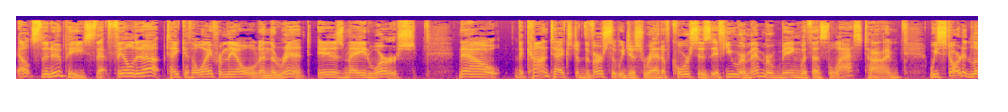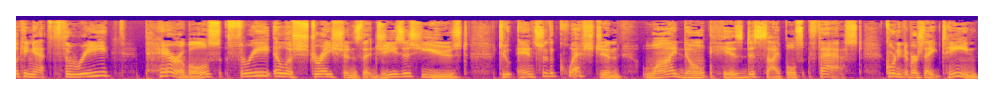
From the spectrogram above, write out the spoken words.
else the new piece that filled it up taketh away from the old, and the rent is made worse. Now, the context of the verse that we just read, of course, is if you remember being with us last time, we started looking at three parables, three illustrations that Jesus used to answer the question, why don't his disciples fast? According to verse 18,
